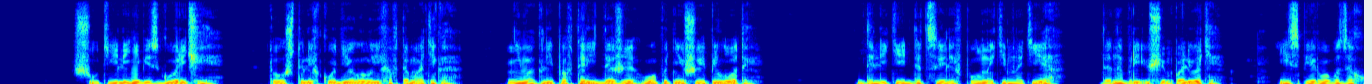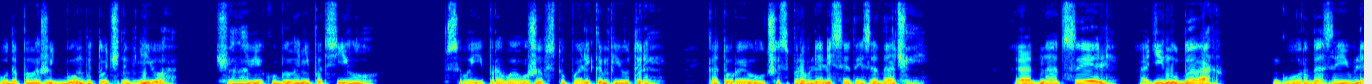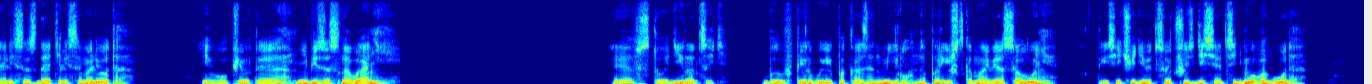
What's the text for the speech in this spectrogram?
Шутили не без горечи. То, что легко делала их автоматика, не могли повторить даже опытнейшие пилоты. Долететь до цели в полной темноте, да на бреющем полете, и с первого захода положить бомбы точно в нее, человеку было не под силу. В свои права уже вступали компьютеры, которые лучше справлялись с этой задачей. «Одна цель, один удар», — гордо заявляли создатели самолета. И, в общем-то, не без оснований. F-111 был впервые показан миру на парижском авиасалоне 1967 года,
